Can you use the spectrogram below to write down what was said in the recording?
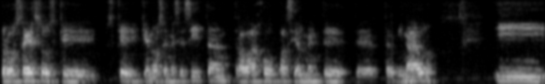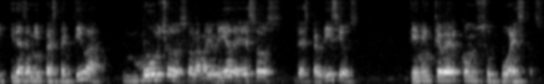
procesos que, pues, que, que no se necesitan, trabajo parcialmente terminado. Y, y, desde mi perspectiva, muchos o la mayoría de esos desperdicios tienen que ver con supuestos,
